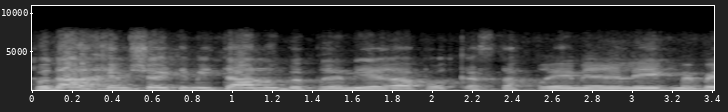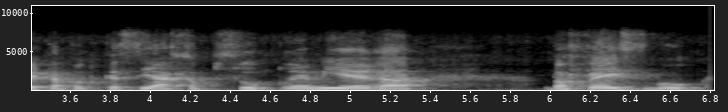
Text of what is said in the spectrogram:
תודה לכם שהייתם איתנו בפרמיירה, פודקאסט הפרמייר ליג, מבית הפודקסייה, חפשו פרמיירה בפייסבוק.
